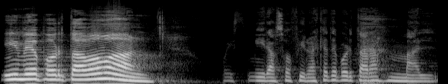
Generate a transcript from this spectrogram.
Y me portaba mal. Pues mira, Sofía, no es que te portaras mal,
